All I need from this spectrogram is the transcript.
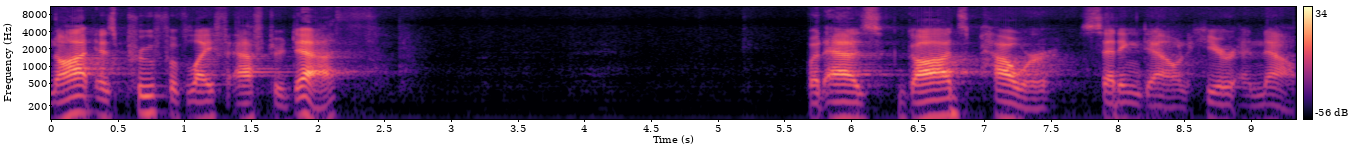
not as proof of life after death, but as God's power setting down here and now.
